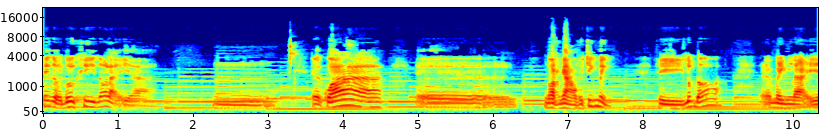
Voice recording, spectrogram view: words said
Thế rồi đôi khi nó lại à, um, quá uh, ngọt ngào với chính mình. Thì lúc đó mình lại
